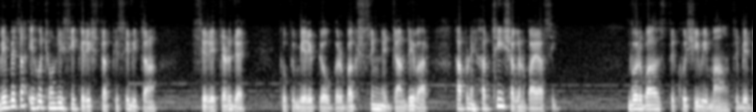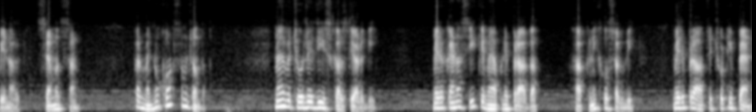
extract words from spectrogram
ਬੇਬੇ ਤਾਂ ਇਹੋ ਚਾਹੁੰਦੀ ਸੀ ਕਿ ਰਿਸ਼ਤਾ ਕਿਸੇ ਵੀ ਤਰ੍ਹਾਂ ਸਿਰੇ ਚੜ ਜਾਏ, ਕਿਉਂਕਿ ਮੇਰੇ ਪਿਓ ਗੁਰਬਖਸ਼ ਸਿੰਘ ਨੇ ਜਾਂਦੇ ਵਾਰ ਆਪਣੇ ਹੱਥੀਂ ਸ਼ਗਨ ਪਾਇਆ ਸੀ। ਗੁਰਬਾਜ਼ ਤੇ ਖੁਸ਼ੀ ਵੀ ਮਾਂ ਤੇ ਬੇਬੇ ਨਾਲ ਸਹਿਮਤ ਸਨ। ਪਰ ਮੈਨੂੰ ਕੌਣ ਸਮਝਾਉਂਦਾ? ਮੈਂ ਵਿਚੋਲੇ ਦੀ ਇਸ ਗੱਲ ਤੇ ਅੜ ਗਈ। ਮੇਰਾ ਕਹਿਣਾ ਸੀ ਕਿ ਮੈਂ ਆਪਣੇ ਭਰਾ ਦਾ ਹੱਕ ਨਹੀਂ ਖੋ ਸਕਦੀ। ਮੇਰੇ ਭਰਾ ਤੇ ਛੋਟੀ ਭੈਣ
